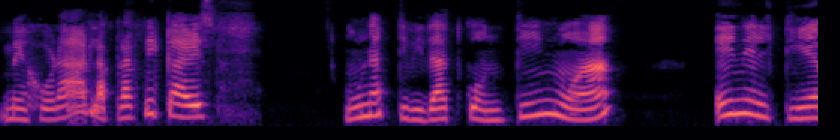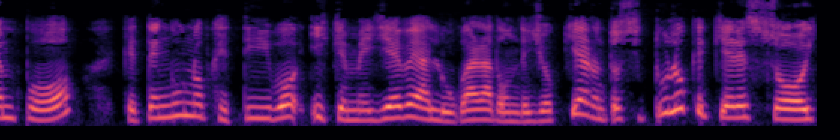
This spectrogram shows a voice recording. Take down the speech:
mejorar. La práctica es una actividad continua en el tiempo, que tenga un objetivo y que me lleve al lugar a donde yo quiero. Entonces, si tú lo que quieres hoy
